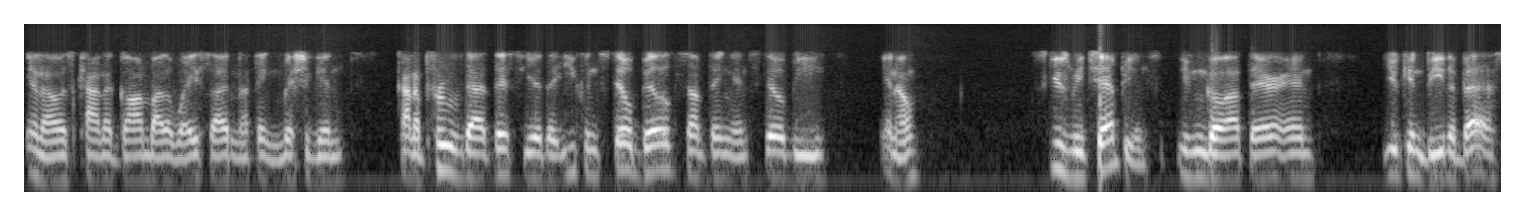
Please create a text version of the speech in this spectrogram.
you know has kind of gone by the wayside, and I think Michigan kind of proved that this year that you can still build something and still be, you know, excuse me, champions. You can go out there and you can be the best,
